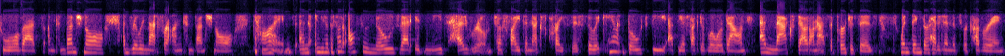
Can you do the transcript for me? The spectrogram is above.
tool that's unconventional and really meant for unconventional times. And, you know, the Fed also knows that it needs headroom to fight the next crisis. So it can't both be at the effective lower bound and maxed out on asset purchases when things are headed in this recovering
